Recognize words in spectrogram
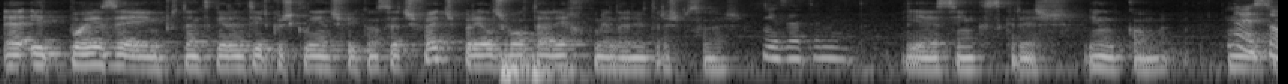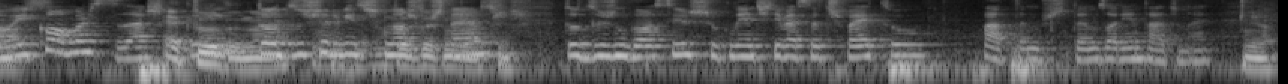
Eh, e depois é importante garantir que os clientes ficam satisfeitos para eles voltarem a recomendarem outras pessoas. Exatamente. E é assim que se cresce em e-commerce. Não é só e-commerce, acho É que tudo, é? todos os serviços que nós Todos os prestamos, todos os negócios, se o cliente estiver satisfeito, pá, estamos, estamos orientados, não é? Yeah.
